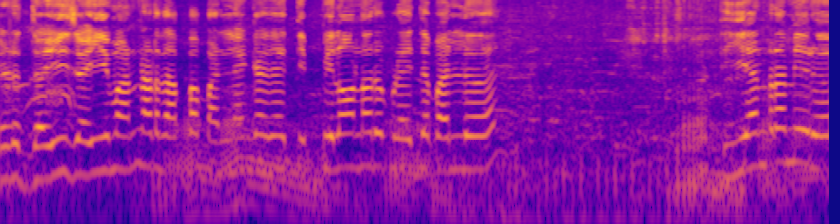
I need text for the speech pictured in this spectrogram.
ఈడు జయ్యి జయ్యమంటున్నాడు తప్ప బండ్లు ఇంకా తిప్పిలో ఉన్నారు ఇప్పుడైతే బళ్ళు తీయండ్రా మీరు.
